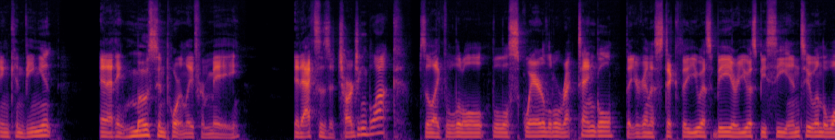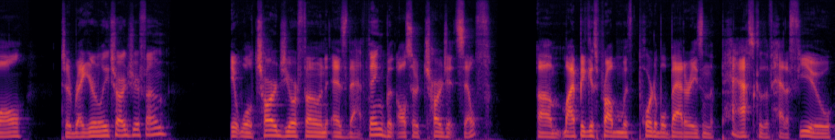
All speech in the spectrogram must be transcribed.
inconvenient. And I think most importantly for me, it acts as a charging block. So like the little little square little rectangle that you're gonna stick the USB or USB C into in the wall to regularly charge your phone. It will charge your phone as that thing, but also charge itself. Um, my biggest problem with portable batteries in the past, because I've had a few,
